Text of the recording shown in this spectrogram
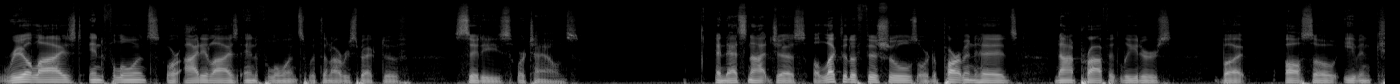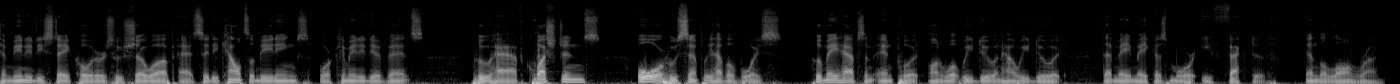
realized influence or idealized influence within our respective cities or towns. And that's not just elected officials or department heads, nonprofit leaders, but also even community stakeholders who show up at city council meetings or community events who have questions or who simply have a voice, who may have some input on what we do and how we do it that may make us more effective in the long run.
